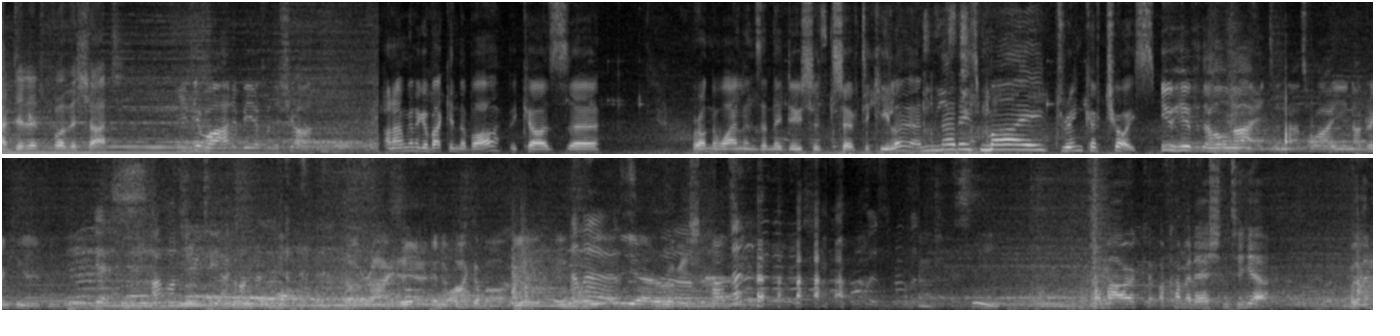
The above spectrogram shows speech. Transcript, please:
I did it for the shot. You did well, I had a beer for the shot. And I'm going to go back in the bar because uh, we're on the Winelands and they do serve tequila and that is my drink of choice. You here for the whole night and that's why you're not drinking anything? Yes, I'm on duty, I can't drink. Oh right, yeah, in a biker bar. Yeah, in- No, no, yeah rubbish. No, no, no, no, no. Promise, promise. From our accommodation to here. With an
